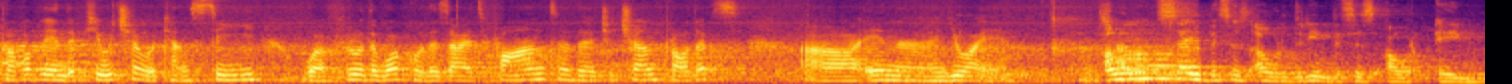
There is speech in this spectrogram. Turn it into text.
probably in the future we can see well, through the work of the Zayed Fund uh, the Chechen products uh, in UAE. I will not say this is our dream, this is our aim.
